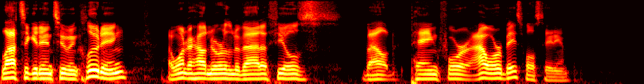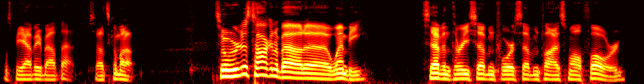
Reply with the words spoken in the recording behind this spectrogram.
Lots to get into, including I wonder how Northern Nevada feels about paying for our baseball stadium. Let's be happy about that. So that's coming up. So we are just talking about uh, Wemby, 7'3, 7'4, 7'5 small forward,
